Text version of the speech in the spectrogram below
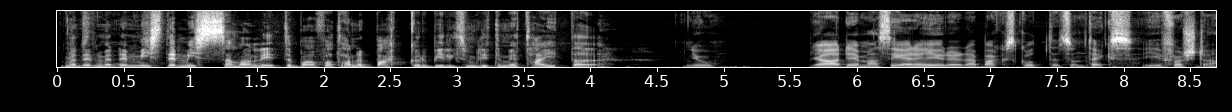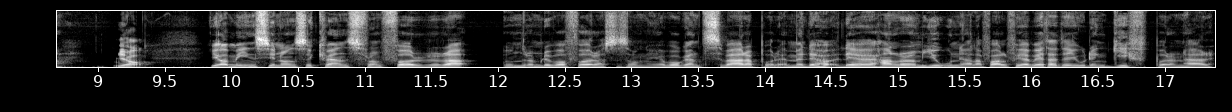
Men, det, men det, miss, det missar man lite bara för att han är back och det blir liksom lite mer tajtare. Jo. Ja, det man ser är ju det där backskottet som täcks i första. Ja, Jag minns ju någon sekvens från förra, undrar om det var förra säsongen, jag vågar inte svära på det, men det, det handlar om Jon i alla fall, för jag vet att jag gjorde en GIF på den här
